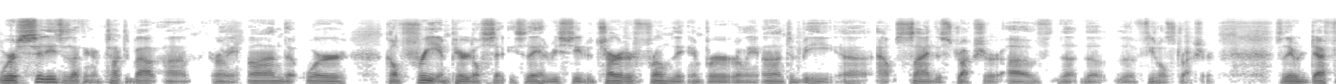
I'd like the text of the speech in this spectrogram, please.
were cities, as I think I've talked about uh, early on, that were called free imperial cities. They had received a charter from the emperor early on to be uh, outside the structure of the, the, the feudal structure. So they were def,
